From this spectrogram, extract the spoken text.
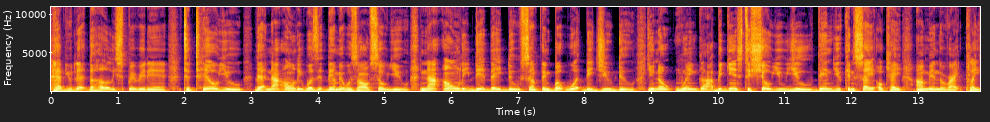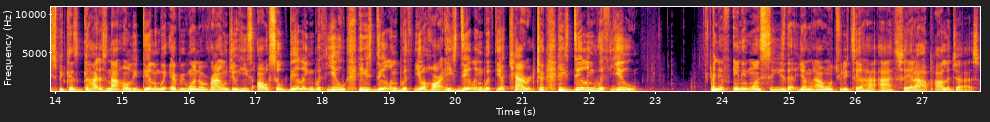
Have you let the Holy Spirit in to tell you that not only was it them, it was also you? Not only did they do something, but what did you do? You know, when God begins to show you you, then you can say, okay, I'm in the right place because God is not only dealing with everyone around you, He's also dealing with you. He's dealing with your heart, He's dealing with your character, He's dealing with you. And if anyone sees that, young, I want you to tell how I said I apologize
